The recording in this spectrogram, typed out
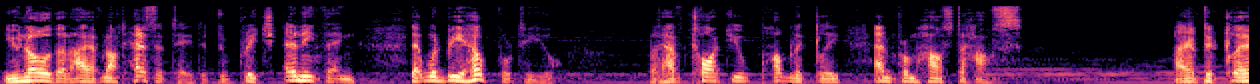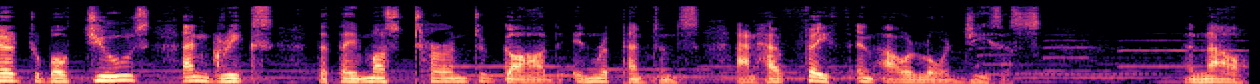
You know that I have not hesitated to preach anything that would be helpful to you, but have taught you publicly and from house to house. I have declared to both Jews and Greeks that they must turn to God in repentance and have faith in our Lord Jesus. And now,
